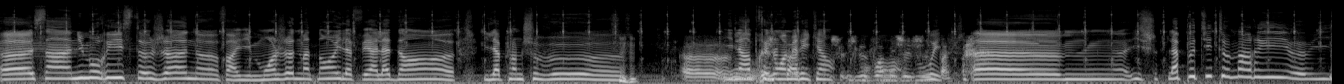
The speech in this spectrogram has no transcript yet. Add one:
Euh, c'est un humoriste jeune. euh, Enfin, il est moins jeune maintenant. Il a fait Aladdin. euh, il a plein de cheveux. euh, Euh, il a un prénom américain. Je, je le vois, mais je, je Oui. passe. Euh, il ch- la petite Marie, euh, il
